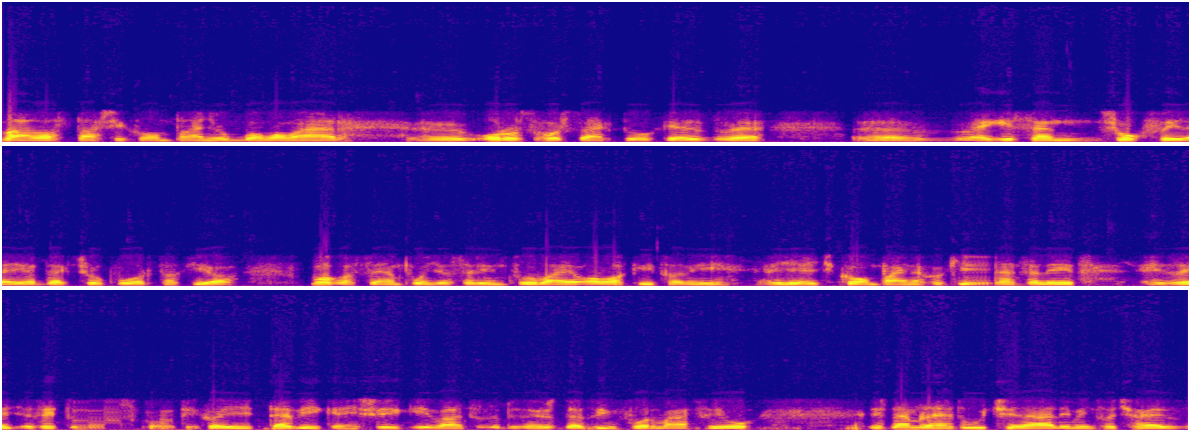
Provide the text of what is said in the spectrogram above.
választási kampányokban ma már Oroszországtól kezdve egészen sokféle érdekcsoport, aki a maga szempontja szerint próbálja alakítani egy-egy kampánynak a kimenetelét. Ez egy, ez egy politikai tevékenységé vált ez a bizonyos dezinformáció, és nem lehet úgy csinálni, mintha ez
